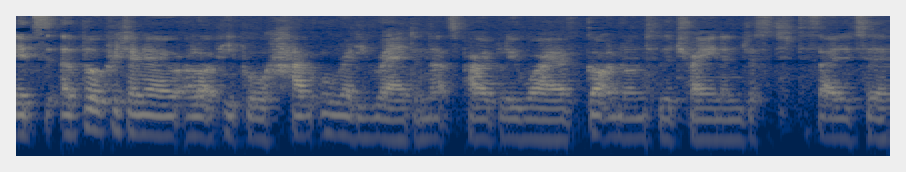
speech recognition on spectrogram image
it's a book which I know a lot of people have already read, and that's probably why I've gotten onto the train and just decided to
